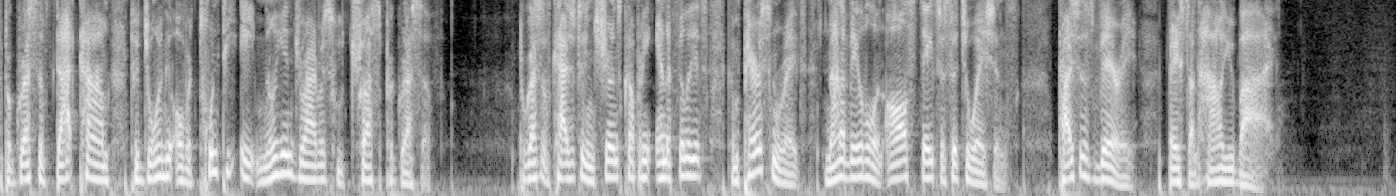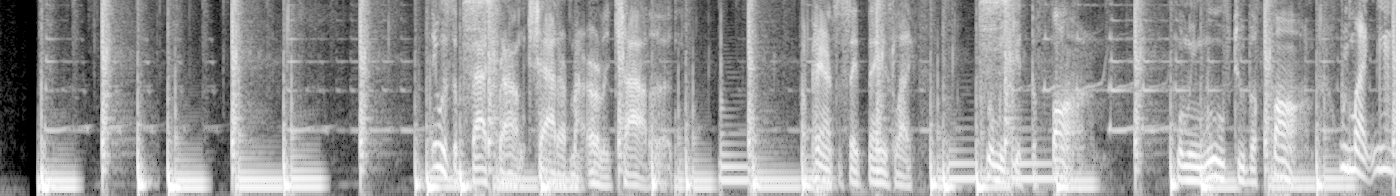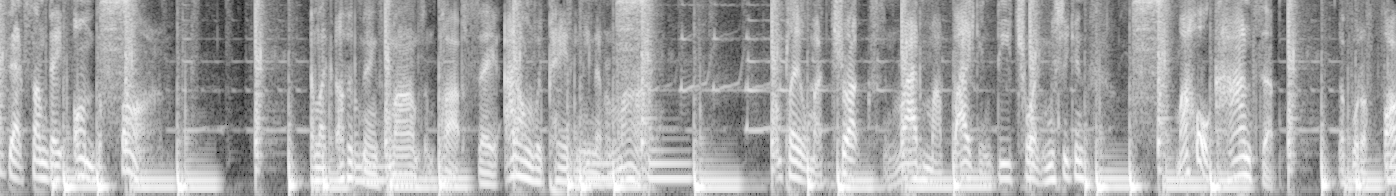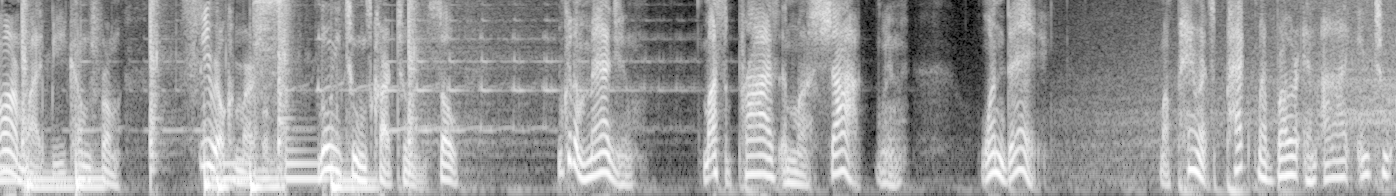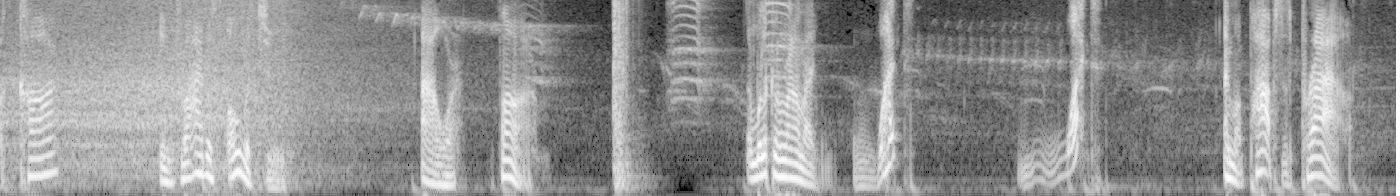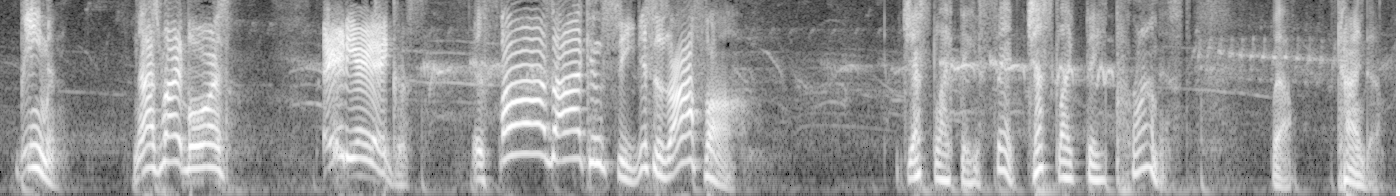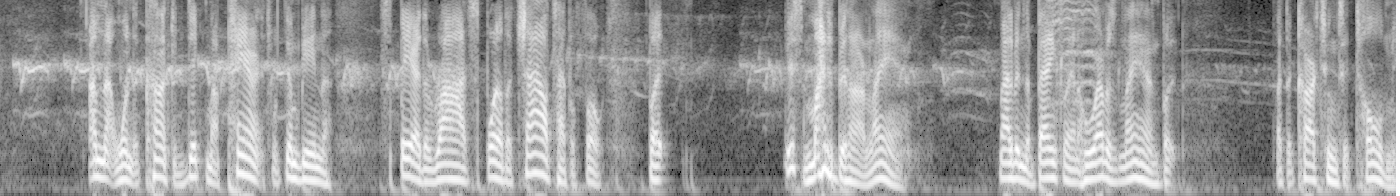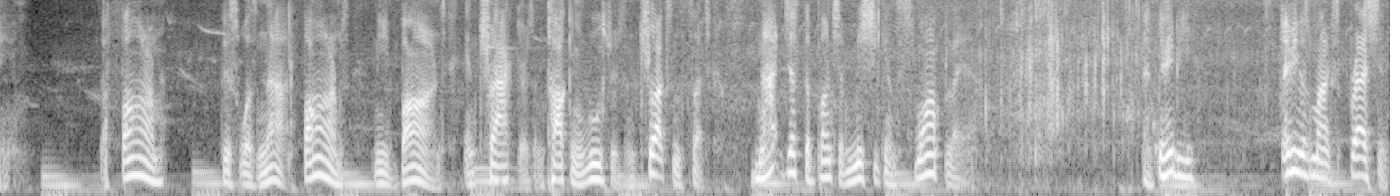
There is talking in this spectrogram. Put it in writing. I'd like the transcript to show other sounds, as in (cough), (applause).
at progressive.com to join the over 28 million drivers who trust Progressive. Progressive Casualty Insurance Company and affiliates comparison rates not available in all states or situations. Prices vary based on how you buy. It was the background chatter of my early childhood. My parents would say things like, when we get the farm, when we move to the farm, we might need that someday on the farm. And like other things moms and pops say, I don't really pay it any never mind. I'm playing with my trucks and riding my bike in Detroit, Michigan. My whole concept of what a farm might be comes from cereal commercials, Looney Tunes cartoons. So you can imagine my surprise and my shock when one day my parents packed my brother and I into a car and drive us over to our farm. And we're looking around like, what? What? And my pops is proud, beaming. That's right, boys. 88 acres. As far as I can see, this is our farm just like they said, just like they promised. Well, kinda. I'm not one to contradict my parents with them being the spare the rod, spoil the child type of folk, but this might have been our land. Might have been the bank's land or whoever's land, but like the cartoons had told me, a farm this was not. Farms need barns and tractors and talking roosters and trucks and such, not just a bunch of Michigan swampland. And maybe, maybe it was my expression.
